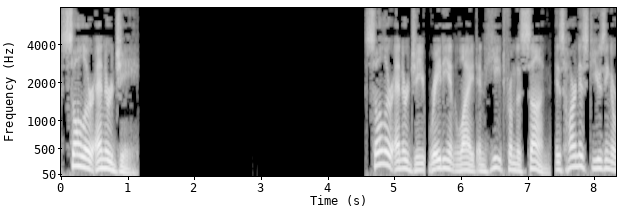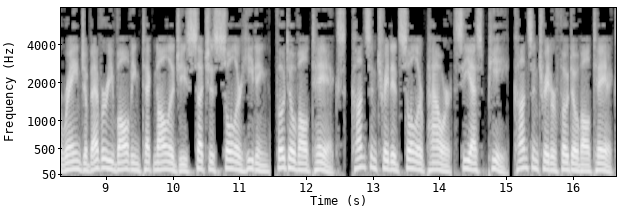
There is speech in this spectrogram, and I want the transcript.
Solar energy Solar energy, radiant light and heat from the sun, is harnessed using a range of ever-evolving technologies such as solar heating, photovoltaics, concentrated solar power CSP, concentrator photovoltaics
